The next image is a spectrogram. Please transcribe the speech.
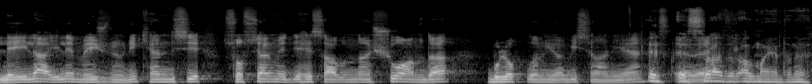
Leyla ile Mecnun'i. Kendisi sosyal medya hesabından şu anda bloklanıyor bir saniye. Es- Esra'dır Almanya'dan evet.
